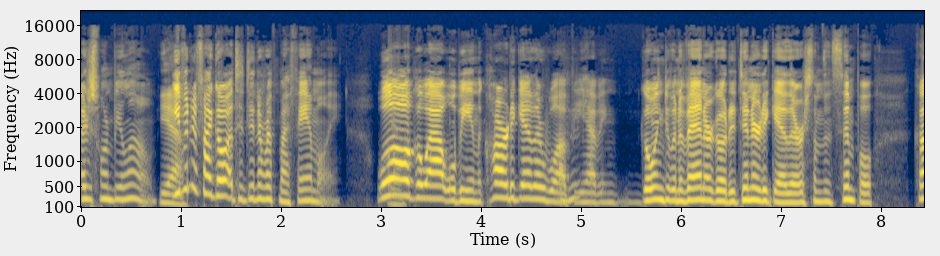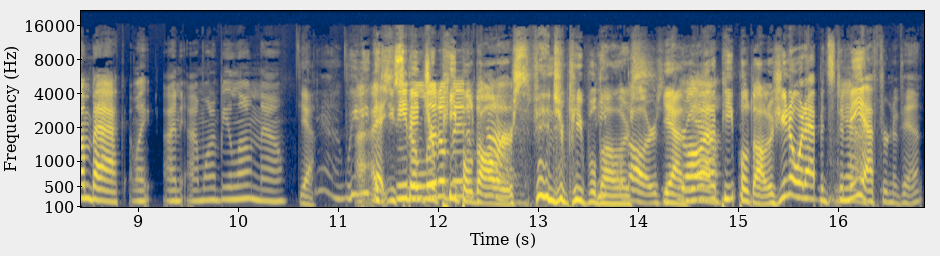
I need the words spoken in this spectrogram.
I just want to be alone. Yeah. Even if I go out to dinner with my family, we'll all go out. We'll be in the car together. We'll be mm-hmm. having going to an event or go to dinner together or something simple. Come back. I'm like I, I want to be alone now. yeah We need I that. You just need a spend your little bit people of dollars. spend your people, People dollars, dollars. yeah You're all out of people dollars. You know what happens to me after an event?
